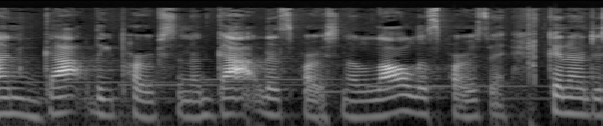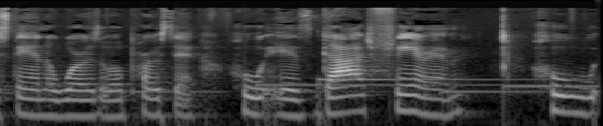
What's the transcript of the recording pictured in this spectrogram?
ungodly person, a godless person, a lawless person can understand the words of a person who is God fearing, who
